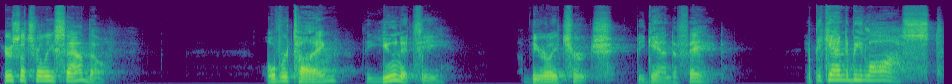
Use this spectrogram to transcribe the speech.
Here's what's really sad though. Over time, the unity of the early church began to fade. It began to be lost.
